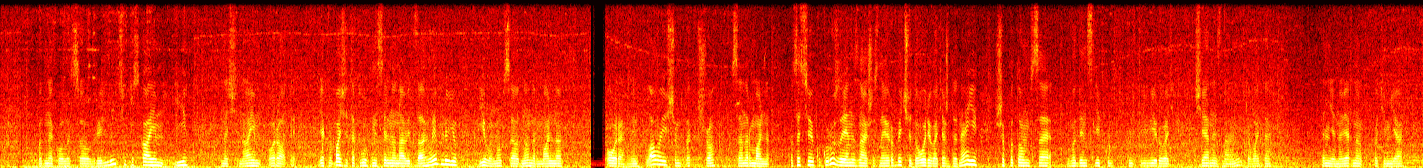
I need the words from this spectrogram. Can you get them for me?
Одне колесо в ріллюцю пускаємо і починаємо орати. Як ви бачите, плуг не сильно навіть заглиблюю, і воно все одно нормально оре. Він плаває, щоб так що все нормально. Оце з цією кукурузою я не знаю, що з нею робити, чи доорювати аж до неї, щоб потім все в один слід куль- культивірувати. Чи я не знаю. Ну, давайте. Та ні, напевно, потім я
